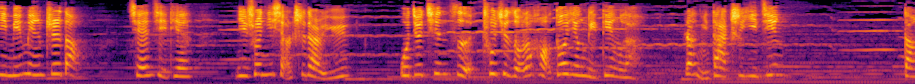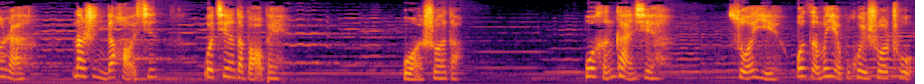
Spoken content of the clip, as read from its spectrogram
你明明知道，前几天你说你想吃点鱼，我就亲自出去走了好多英里订了，让你大吃一惊。当然，那是你的好心，我亲爱的宝贝。”我说道。我很感谢，所以我怎么也不会说出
